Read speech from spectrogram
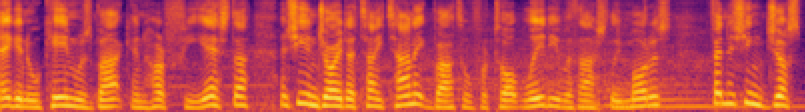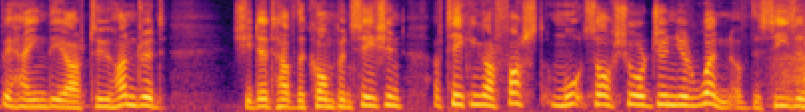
Megan O'Kane was back in her Fiesta and she enjoyed a titanic battle for top lady with Ashley Morris, finishing just behind the R200. She did have the compensation of taking her first Moats Offshore Junior win of the season.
